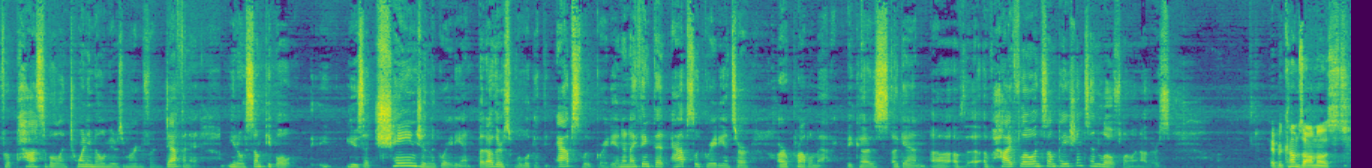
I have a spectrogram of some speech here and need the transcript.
for possible and 20 millimeters of mercury for definite, you know, some people use a change in the gradient, but others will look at the absolute gradient. And I think that absolute gradients are, are problematic because, again, uh, of, the, of high flow in some patients and low flow in others. It becomes almost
